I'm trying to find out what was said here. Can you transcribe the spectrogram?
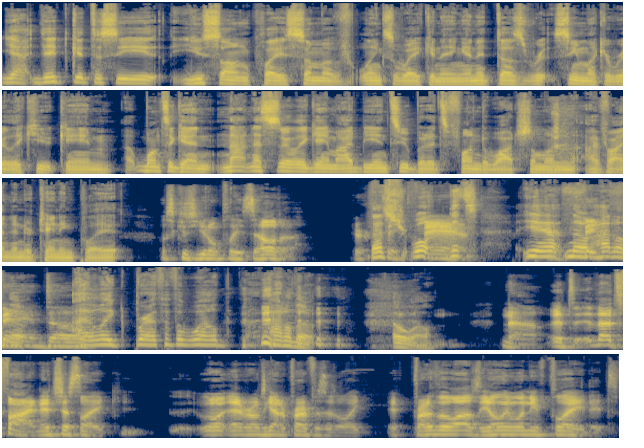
Yeah, I did get to see Yusung play some of Link's Awakening, and it does re- seem like a really cute game. Uh, Once again, not necessarily a game I'd be into, but it's fun to watch someone I find entertaining play it. That's because you don't play Zelda. You're That's. Well, fan. that's yeah. You're No, I don't know. I like Breath of the Wild. I don't know. Oh well. no, it's that's fine. It's just like well, everyone's got to preface it like if Breath of the Wild is the only one you've played, it's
